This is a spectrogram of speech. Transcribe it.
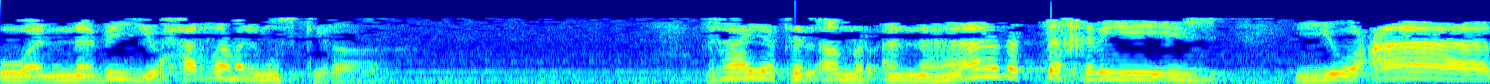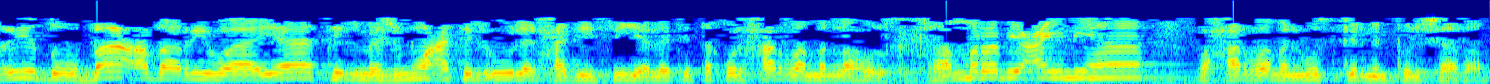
والنبي حرم المسكرات غاية الأمر أن هذا التخريج يعارض بعض روايات المجموعة الأولى الحديثية التي تقول حرم الله الخمر بعينها وحرم المسكر من كل شراب.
